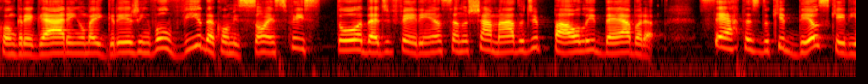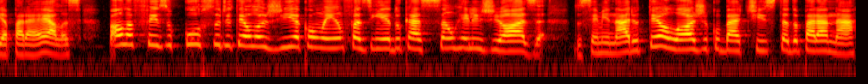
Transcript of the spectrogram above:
Congregar em uma igreja envolvida com missões fez toda a diferença no chamado de Paula e Débora. Certas do que Deus queria para elas, Paula fez o curso de teologia com ênfase em educação religiosa do Seminário Teológico Batista do Paraná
